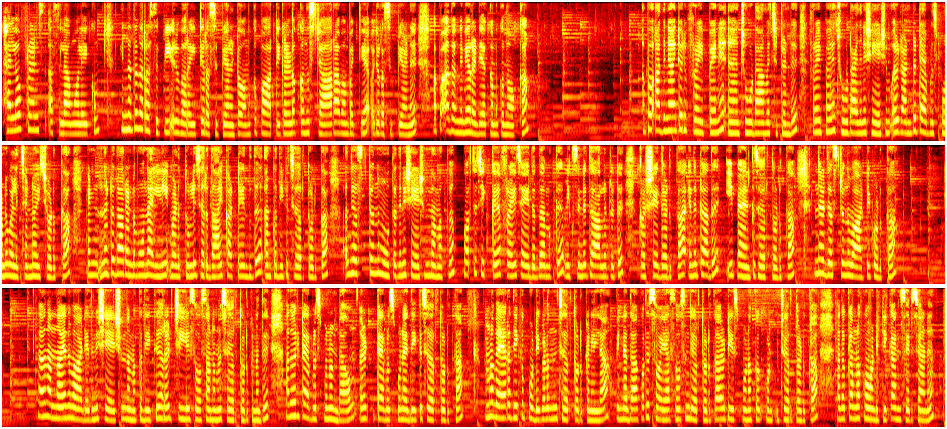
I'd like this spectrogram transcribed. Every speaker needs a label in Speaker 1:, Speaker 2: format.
Speaker 1: Hello friends അസ്സാം വലൈക്കും ഇന്നത്തെ റെസിപ്പി ഒരു വെറൈറ്റി റെസിപ്പിയാണ് കേട്ടോ നമുക്ക് പാർട്ടികളിലൊക്കെ ഒന്ന് സ്റ്റാർ ആവാൻ പറ്റിയ ഒരു റെസിപ്പിയാണ് അപ്പോൾ അതെങ്ങനെയാണ് റെഡിയാക്കാം നമുക്ക് നോക്കാം. അപ്പോൾ അതിനായിട്ട് ഒരു ഫ്രൈ പാന് ചൂടാൻ വെച്ചിട്ടുണ്ട്. ഫ്രൈ പാന് ചൂടായതിന് ശേഷം ഒരു രണ്ട് ടേബിൾ സ്പൂൺ വെളിച്ചെണ്ണ ഒഴിച്ചു കൊടുക്കുക. എന്നിട്ട് ഇതാ രണ്ട് മൂന്ന് അല്ലി വെളുത്തുള്ളി ചെറുതായി കട്ട് ചെയ്തത് നമുക്ക് അതിലേക്ക് ചേർത്ത് കൊടുക്കുക. അത് ജസ്റ്റ് ഒന്ന് മൂത്തതിന് ശേഷം നമുക്ക് കുറച്ച് ചിക്കൻ ഫ്രൈ ചെയ്തത് നമുക്ക് മിക്സിന്റെ ജാറിലിട്ടിട്ട് ക്രഷ് ചെയ്തെടുക്കുക. എന്നിട്ട് അത് ഈ പാനിക്ക് ചേർത്ത് കൊടുക്കുക. എന്നിട്ട് ജസ്റ്റ് ഒന്ന് വാട്ടി കൊടുക്കുക. അത് നന്നായി ഒന്ന് വാടിയതിന് ശേഷം നമുക്കതിലേക്ക് റെഡ് ചില്ലി സോസാണ് നമ്മൾ ചേർത്ത് കൊടുക്കുന്നത്. അതൊരു ടേബിൾ സ്പൂൺ ഉണ്ടാവും. ഒരു ടേബിൾ സ്പൂൺ അതിലേക്ക് ചേർത്ത് കൊടുക്കുക. നമ്മൾ വേറെ അതിലേക്ക് പൊടികളൊന്നും ചേർത്ത് കൊടുക്കണില്ല. പിന്നെ അതാ കുറച്ച് സോയാ സോസും ചേർത്ത് കൊടുക്കുക. ഒരു ടീസ്പൂണൊക്കെ ചേർത്ത് കൊടുക്കുക. അതൊക്കെ നമ്മളെ ക്വാണ്ടിറ്റിക്ക് അനുസരിച്ചാണ്.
